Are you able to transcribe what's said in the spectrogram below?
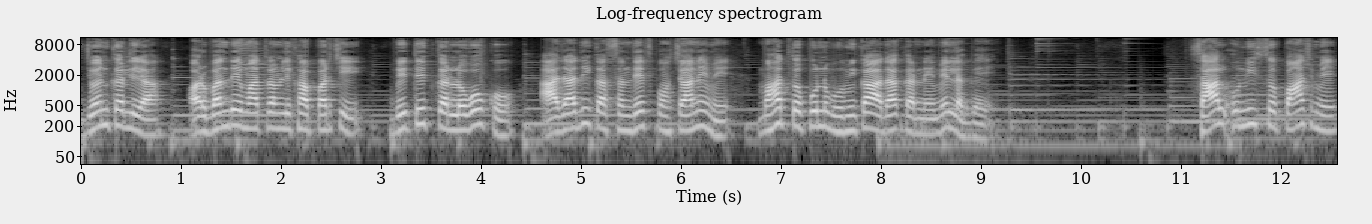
ज्वाइन कर लिया और वंदे मातरम लिखा पर्ची वितरित कर लोगों को आज़ादी का संदेश पहुँचाने में महत्वपूर्ण भूमिका अदा करने में लग गए। साल 1905 में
